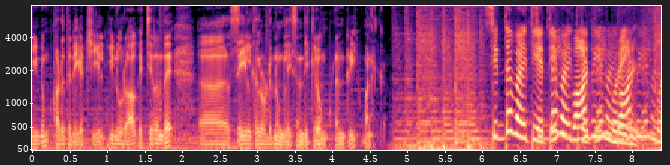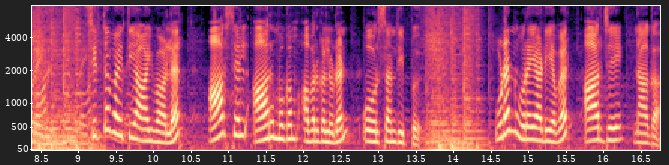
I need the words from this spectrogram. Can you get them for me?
மீண்டும் அடுத்த நிகழ்ச்சியில் இன்னொரு ஆகச்சிறந்த செயல்களுடன் உங்களை சந்திக்கிறோம். நன்றி வணக்கம். சித்த வைத்தியத்தில் வாழ்வியல் முறைகள். சித்த வைத்திய ஆய்வாளர் ஆர்செல் ஆறுமுகம் அவர்களுடன் ஓர் சந்திப்பு. உடன் உரையாடியவர் ஆர்ஜே நாகா.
